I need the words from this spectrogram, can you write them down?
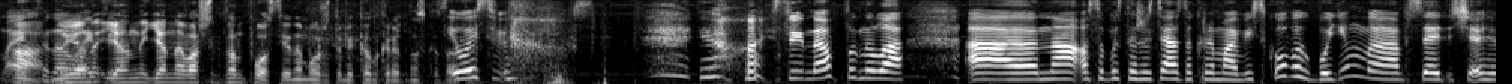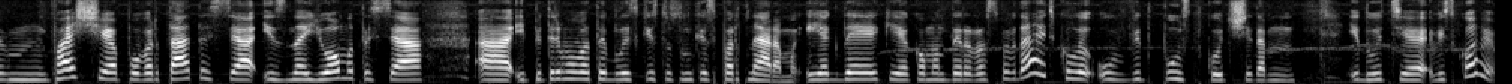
А, мається на ну я, не- я, я не Вашингтон Пост, я не можу тобі конкретно сказати. І ось і ось війна вплинула на особисте життя, зокрема військових, бо їм все ем, важче повертатися і знайомитися а, і підтримувати близькі стосунки з партнерами. І як деякі командири розповідають, коли у відпустку чи там ідуть е, військові.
